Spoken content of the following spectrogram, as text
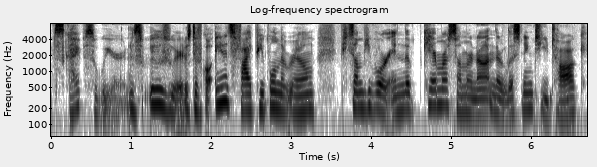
Skype's weird. It was, it was weird. It's difficult, and it's five people in the room. Some people are in the camera, some are not, and they're listening to you talk.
